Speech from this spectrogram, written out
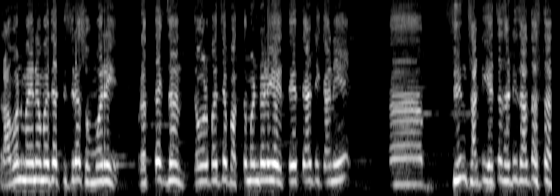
श्रावण महिन्यामध्ये तिसऱ्या सोमवारी प्रत्येक जण जवळपासचे भक्त मंडळी आहे ते त्या ठिकाणी सीन साठी याच्यासाठी जात असतात.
